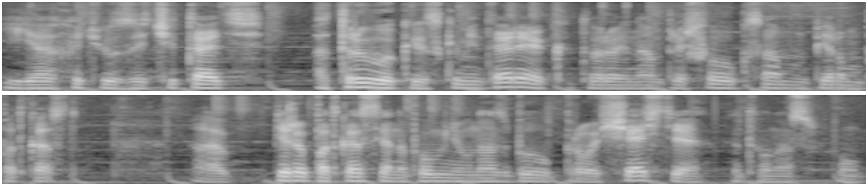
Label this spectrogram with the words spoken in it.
я хочу зачитать отрывок из комментария, который нам пришел к самому первому подкасту. А Первый подкаст, я напомню, у нас был про счастье. Это у нас был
